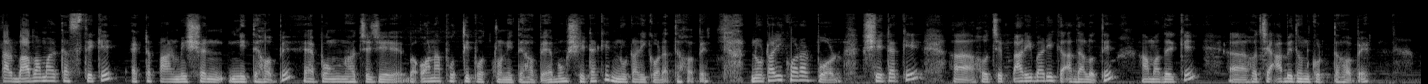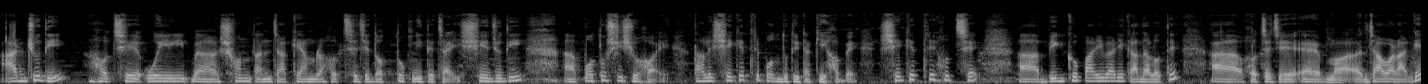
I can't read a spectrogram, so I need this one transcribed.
তার বাবা মার কাছ থেকে একটা পারমিশন নিতে হবে এবং হচ্ছে যে অনাপত্তিপত্র নিতে হবে এবং সেটাকে নোটারি করাতে হবে। নোটারি করার পর সেটাকে হচ্ছে পারিবারিক আদালতে আমাদেরকে হচ্ছে আবেদন করতে হবে। আর যদি হচ্ছে ওই সন্তান যাকে আমরা হচ্ছে যে দত্তক নিতে চাই সে যদি আহ, পথশিশু হয় তাহলে সেক্ষেত্রে পদ্ধতিটা কি হবে? সেক্ষেত্রে হচ্ছে বিজ্ঞ পারিবারিক আদালতে হচ্ছে যে যাওয়ার আগে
